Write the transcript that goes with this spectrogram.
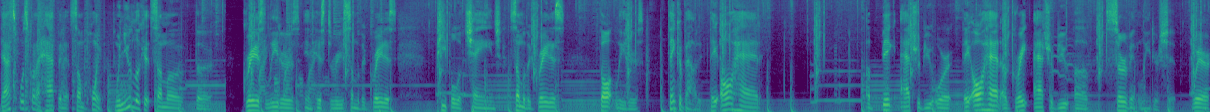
That's what's going to happen at some point. When you look at some of the greatest leaders in history, some of the greatest people of change, some of the greatest thought leaders, think about it. They all had a big attribute, or they all had a great attribute of servant leadership, where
